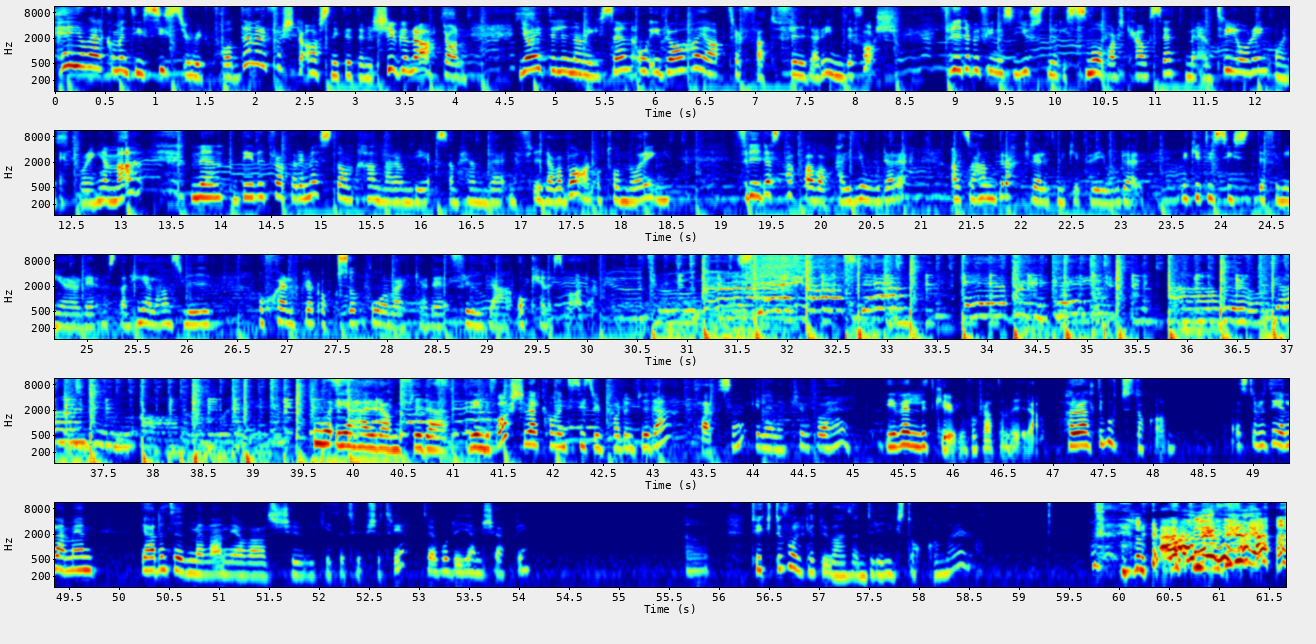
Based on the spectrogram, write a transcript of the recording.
Hej och välkommen till Sisterhood-podden och det första avsnittet under 2018. Jag heter Lina Nilsen och idag har jag träffat Frida Rindefors. Frida befinner sig just nu i småbarnskaoset med en treåring och en ettåring hemma. Men det vi pratade mest om handlar om det som hände när Frida var barn och tonåring. Fridas pappa var periodare, alltså han drack väldigt mycket i perioder, vilket till sist definierade nästan hela hans liv och självklart också påverkade Frida och hennes vardag. Då är jag här idag med Frida Rindefors. Välkommen till Sisterhood-podden Frida. Tack så mycket Lena, kul att få vara här. Det är väldigt kul att få prata med dig idag. Har du alltid bott i Stockholm? Stora delar, men jag hade en tid mellan jag var 20 till typ 23 då jag bodde i Jönköping. Uh, tyckte folk att du var en sån dryg stockholmare då? Eller upplevde du det?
